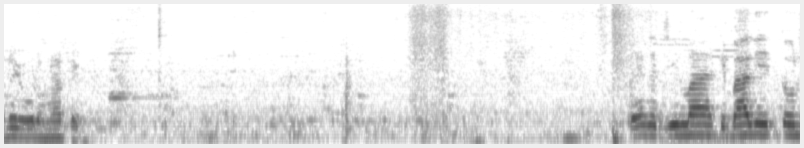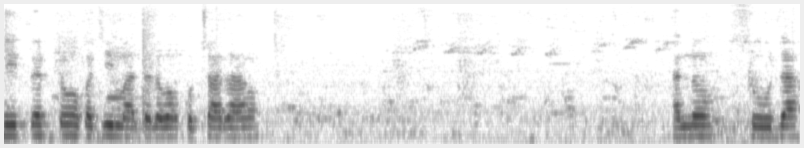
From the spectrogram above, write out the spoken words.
Ano yung ulam natin? Ayan, Kajima. Kibali 2 liter to, Kajima. Dalawang kutsarang ano, soda.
